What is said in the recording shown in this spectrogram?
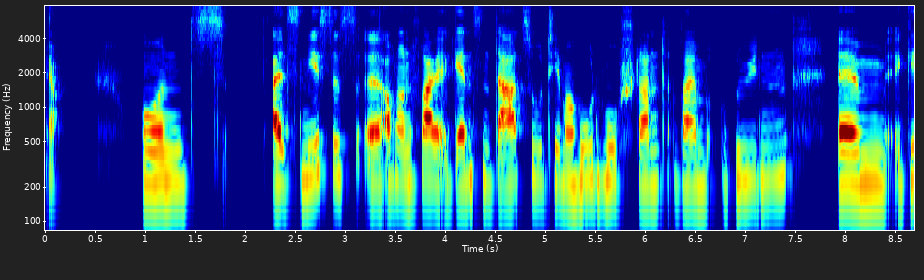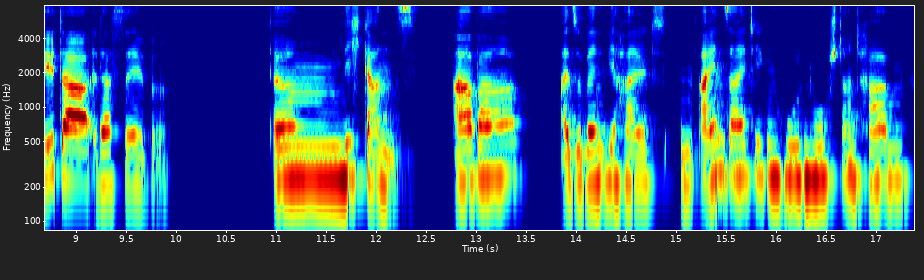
Ja. Und als nächstes äh, auch noch eine Frage ergänzend dazu, Thema Hodenhochstand beim Rüden. Ähm, gilt da dasselbe? Ähm, nicht ganz. Aber also wenn wir halt einen einseitigen Hodenhochstand haben,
